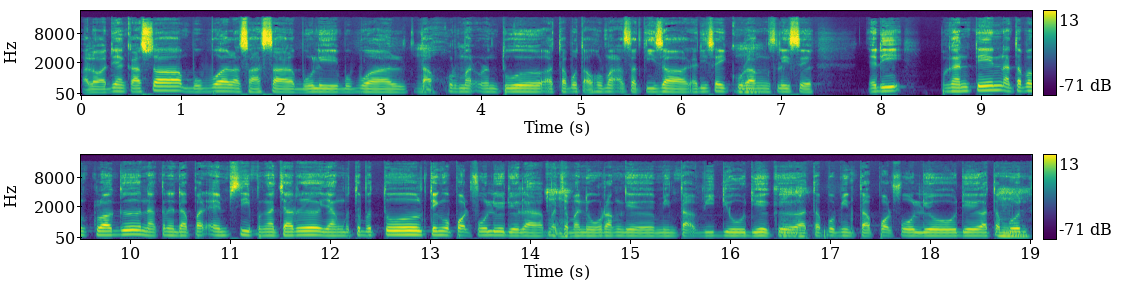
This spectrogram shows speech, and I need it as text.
Kalau ada yang kasar berbual asal-asal boleh berbual tak hormat orang tua ataupun tak hormat asatiza. Jadi saya kurang selesa. Jadi pengantin ataupun keluarga nak kena dapat MC pengacara yang betul-betul tengok portfolio dia lah. Macam mana orang dia minta video dia ke ataupun minta portfolio dia ataupun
